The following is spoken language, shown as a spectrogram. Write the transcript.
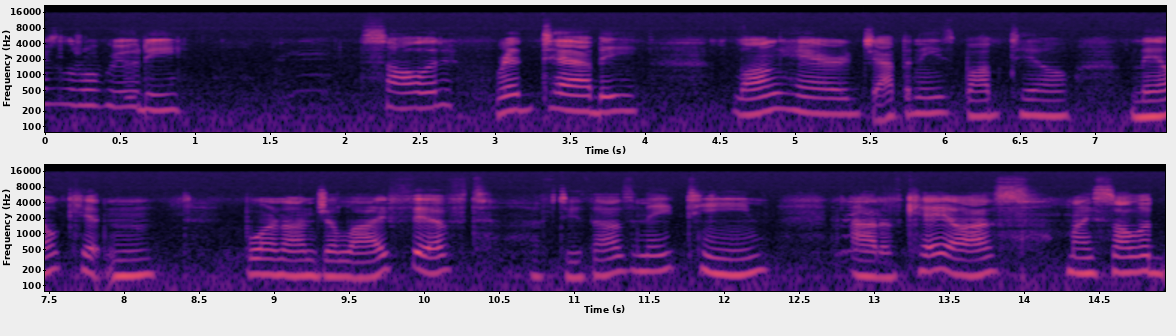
There's little Rudy. Solid red tabby, long-haired Japanese bobtail male kitten, born on July 5th of 2018 out of Chaos, my solid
